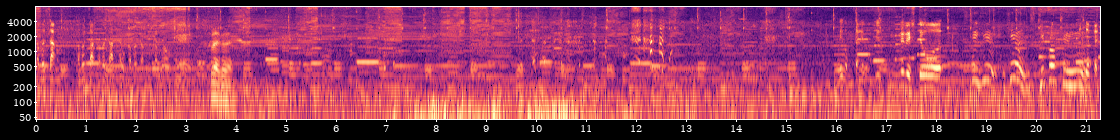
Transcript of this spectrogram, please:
가만짝 가만짝 가만짝 타고 가만짝 가면 오케이. 그래 그래. 이거 못 달리고 이거 이거 Here, here, here is different to. Different.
